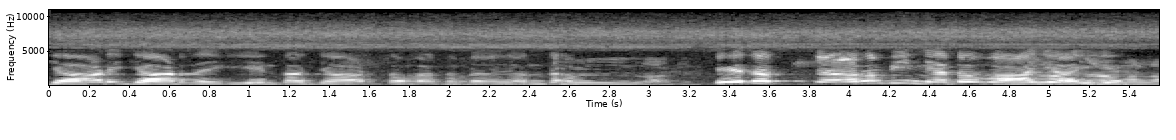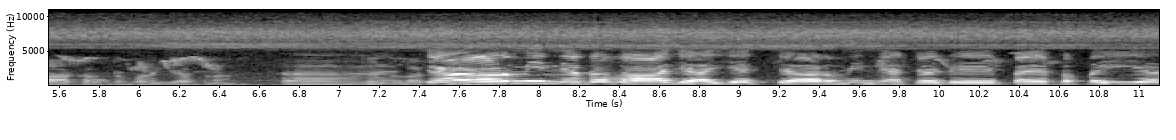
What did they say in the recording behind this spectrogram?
ਜਾੜ ਹੀ ਜਾੜ ਰਹਿ ਗਈ ਇਹ ਤਾਂ ਜਾੜ ਤੋਂ ਬਸ ਫਿਰ ਅੰਦਰ ਇਹ ਤਾਂ 4 ਮਹੀਨਿਆਂ ਤੋਂ ਆਵਾਜ਼ ਆਈ ਹੈ। ਹਾਂ, ਚਾਰ ਮਹੀਨਿਆਂ ਤੋਂ ਆਵਾਜ਼ ਆਈ ਹੈ 4 ਮਹੀਨਿਆਂ ਚ ਪੈਪ ਪਈ ਹੈ।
